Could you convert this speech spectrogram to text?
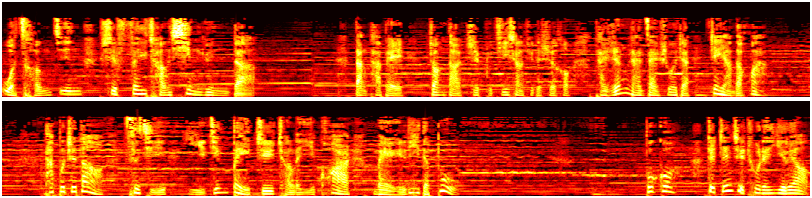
我曾经是非常幸运的。”当他被装到织布机上去的时候，他仍然在说着这样的话。他不知道自己已经被织成了一块美丽的布。不过，这真是出人意料，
